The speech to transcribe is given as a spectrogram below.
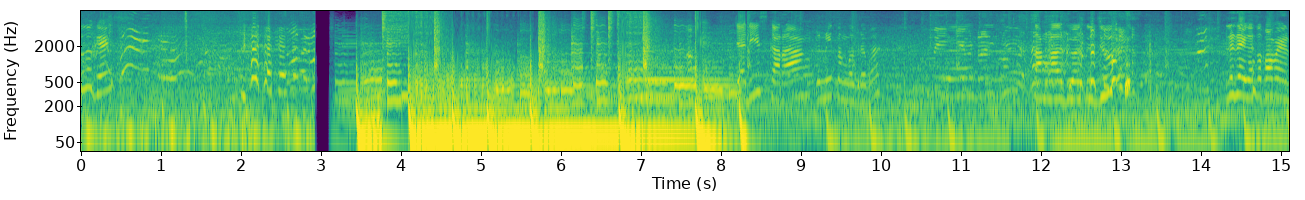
dulu, gengs. Oke, jadi sekarang ini tanggal berapa? Tanggal 27 Udah deh, gak usah komen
